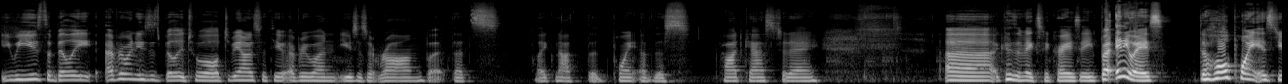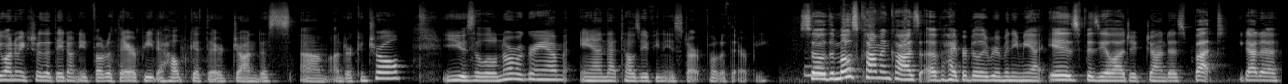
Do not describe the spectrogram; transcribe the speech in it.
we use the Billy. Everyone uses BiliTool. To be honest with you, everyone uses it wrong, but that's like not the point of this podcast today because it makes me crazy. But anyways, the whole point is you want to make sure that they don't need phototherapy to help get their jaundice um, under control. You use a little nomogram, and that tells you if you need to start phototherapy. So the most common cause of hyperbilirubinemia is physiologic jaundice, but you got to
